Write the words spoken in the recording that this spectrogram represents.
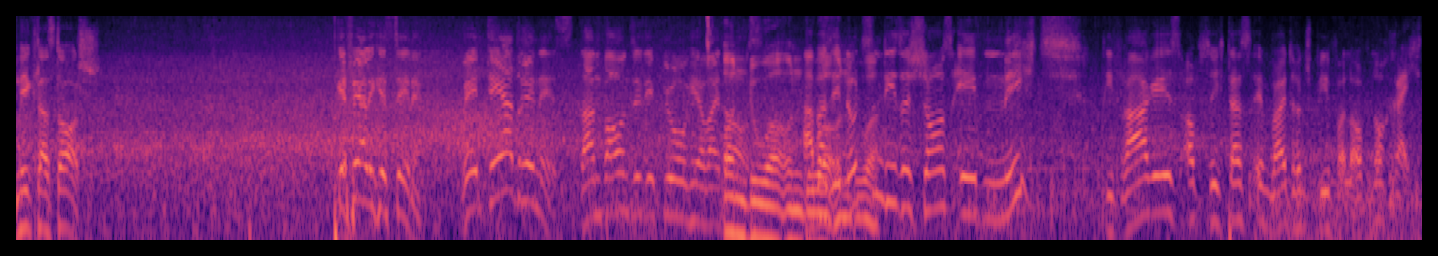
Niklas Dorsch. Gefährliche Szene. Wenn der drin ist, dann bauen sie die Führung hier weiter aus. Ondur, Ondur, Aber sie Ondur. nutzen diese Chance eben nicht. Die Frage ist, ob sich das im weiteren Spielverlauf noch rächt.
